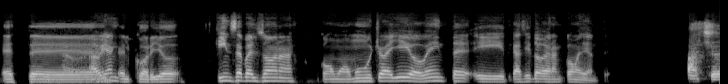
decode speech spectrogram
Este, Habían- el corillo. 15 personas, como mucho allí, o 20, y casi todos eran comediantes. Hacho,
